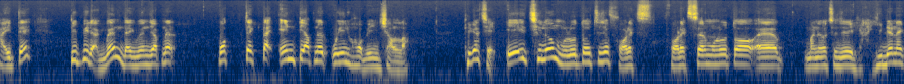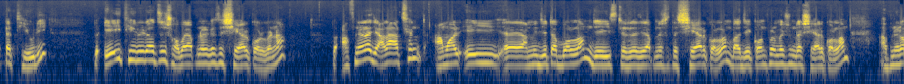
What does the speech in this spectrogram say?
হাইতে টিপি রাখবেন। দেখবেন যে আপনার প্রত্যেকটা এন্ট্রি আপনার উইন হবে ইনশাল্লাহ ঠিক আছে? এই ছিল মূলত হচ্ছে যে ফরেক্স ফরেক্সের মূলত মানে হচ্ছে যে হিডেন একটা থিওরি তো এই থিওরিটা হচ্ছে সবাই আপনার কাছে শেয়ার করবে না। তো আপনারা যারা আছেন, আমার এই আমি যেটা বললাম যে এই স্ট্র্যাটেজি আপনার সাথে শেয়ার করলাম বা যে কনফার্মেশনটা শেয়ার করলাম, আপনারা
